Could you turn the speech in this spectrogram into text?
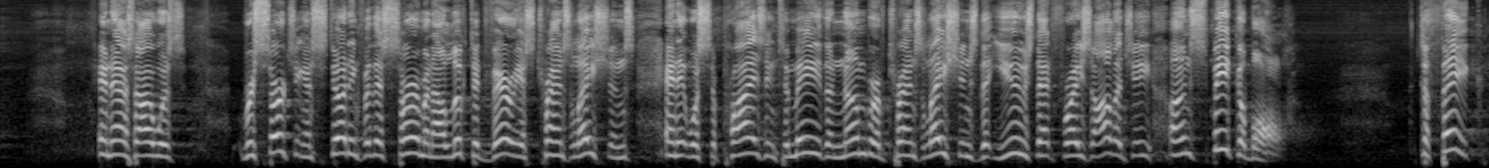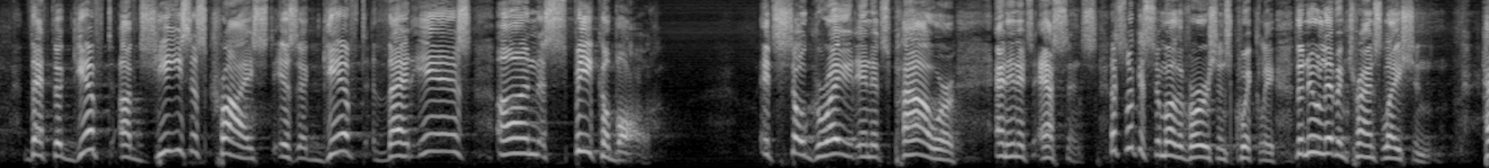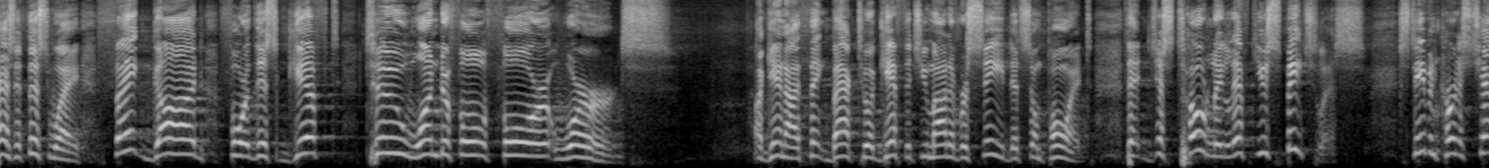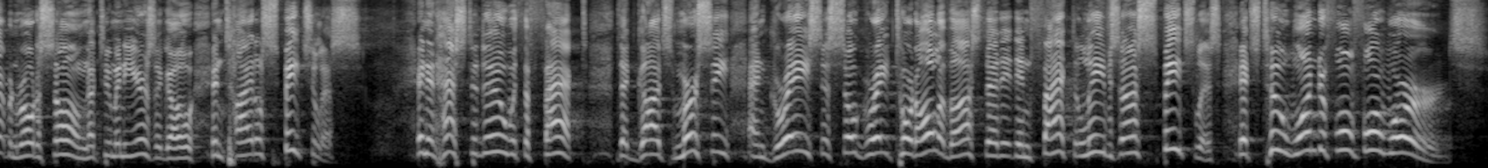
And as I was researching and studying for this sermon, I looked at various translations, and it was surprising to me the number of translations that use that phraseology unspeakable. To think that the gift of Jesus Christ is a gift that is unspeakable. It's so great in its power and in its essence. Let's look at some other versions quickly. The New Living Translation has it this way Thank God for this gift too wonderful for words. Again, I think back to a gift that you might have received at some point that just totally left you speechless. Steven Curtis Chapman wrote a song not too many years ago entitled Speechless. And it has to do with the fact that God's mercy and grace is so great toward all of us that it, in fact, leaves us speechless. It's too wonderful for words.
